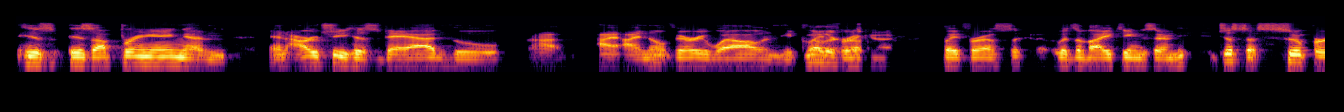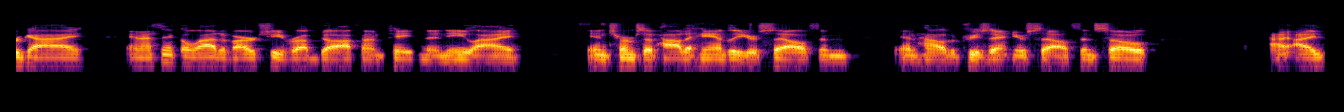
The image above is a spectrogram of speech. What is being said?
his his upbringing and and Archie, his dad, who uh, I, I, know very well, and he played for us, played for us with the Vikings, and just a super guy. And I think a lot of Archie rubbed off on Peyton and Eli in terms of how to handle yourself and and how to present yourself. And so I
